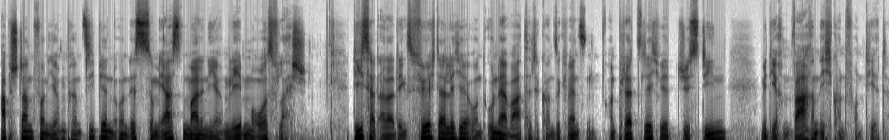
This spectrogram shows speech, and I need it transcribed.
Abstand von ihren Prinzipien und isst zum ersten Mal in ihrem Leben rohes Fleisch. Dies hat allerdings fürchterliche und unerwartete Konsequenzen und plötzlich wird Justine mit ihrem wahren Ich konfrontiert.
